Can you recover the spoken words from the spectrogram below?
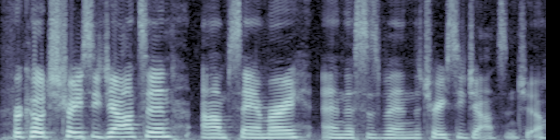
For Coach Tracy Johnson, I'm Sam Murray, and this has been the Tracy Johnson Show.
